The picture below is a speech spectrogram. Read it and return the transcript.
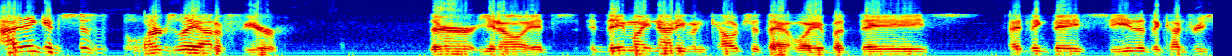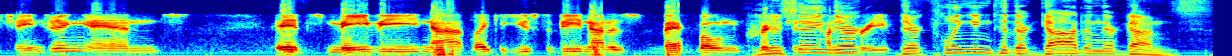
I think it's just largely out of fear. They're, you know, it's they might not even couch it that way, but they, I think they see that the country's changing and it's maybe not like it used to be, not as backbone You're Christian saying country. they're they're clinging to their God and their guns.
